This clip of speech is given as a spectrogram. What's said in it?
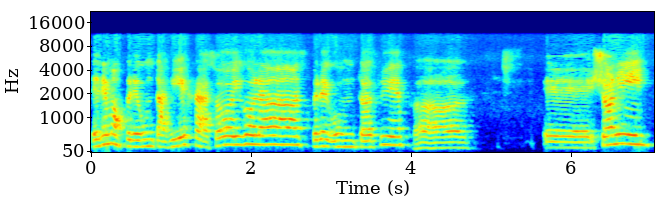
Tenemos preguntas viejas, oigo las preguntas viejas. Eh, Johnny,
